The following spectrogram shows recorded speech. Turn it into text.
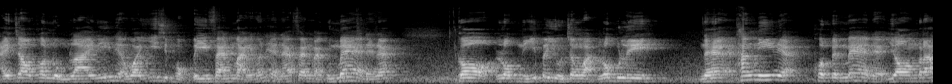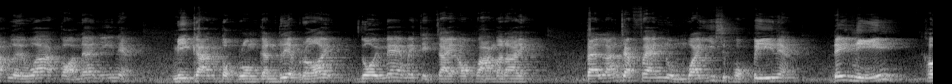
ไอ้เจ้าพ่อหนุ่มรายนี้เนี่ยวัย 26 ปีแฟนใหม่เขาเนี่ยนะแฟนใหม่คุณแม่เนี่ยนะก็หลบหนีไปอยู่จังหวัดลบบุรีนะฮะทั้งนี้เนี่ยคนเป็นแม่เนี่ยยอมรับเลยว่าก่อนหน้านี้เนี่ย มีการตกลงกันเรียบร้อย โดยแม่ไม่ติดใจเอาความอะไร แต่หลังจากแฟนหนุ่มวัย 26 ปีเนี่ยได้หนีเขา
